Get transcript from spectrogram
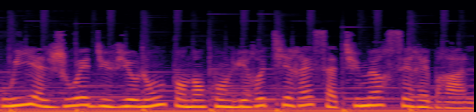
oui elle jouait du violon pendant qu'on lui retirait sa tumeur cérébrale.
